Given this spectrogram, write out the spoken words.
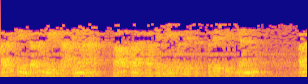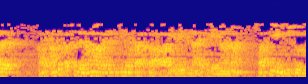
අතිශයින් දරුණු වේදනා එනවා නම් සාස්ත්‍රාත් වශයෙන් මේ උපදේශ උපදේශය කියන්නේ අර අය අංගපස්සද නාමවල සිටින කොට ආදී වේදනා ඇති වෙනා නම් සතියෙන් යුතුවම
